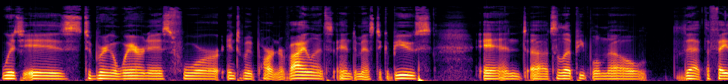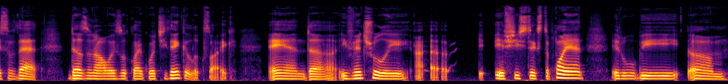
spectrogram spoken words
which is to bring awareness for intimate partner violence and domestic abuse, and uh, to let people know that the face of that doesn't always look like what you think it looks like. And uh, eventually, uh, if she sticks to plan, it will be um,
